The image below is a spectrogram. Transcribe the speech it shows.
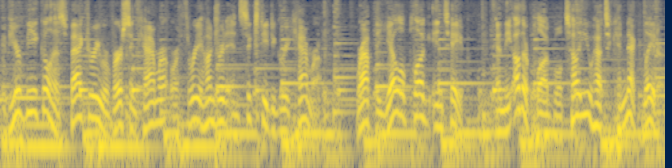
If your vehicle has factory reversing camera or 360 degree camera, wrap the yellow plug in tape, and the other plug will tell you how to connect later.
